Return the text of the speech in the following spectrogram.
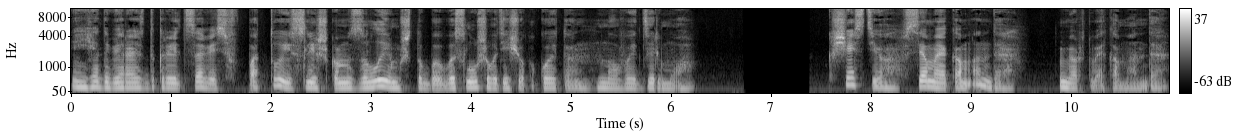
Я добираюсь до крыльца весь в поту и слишком злым, чтобы выслушивать еще какое-то новое дерьмо. К счастью, вся моя команда, мертвая команда,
